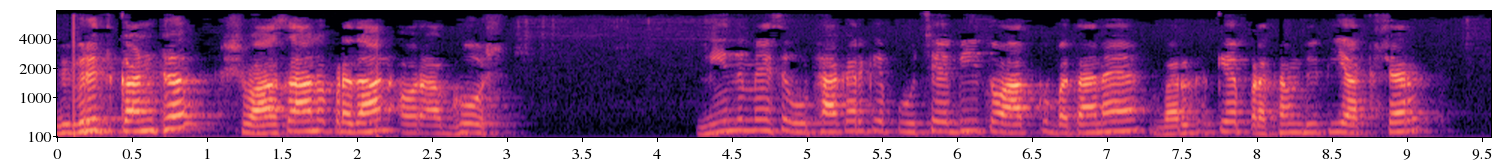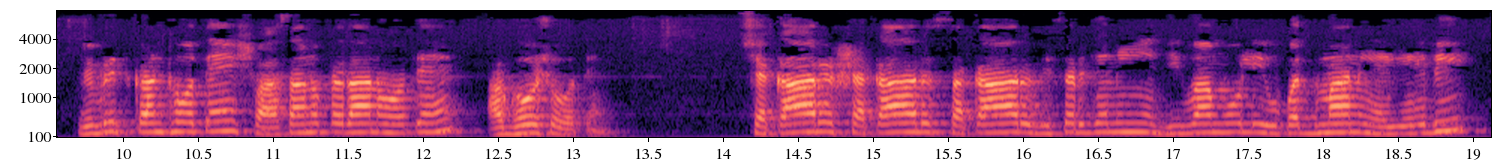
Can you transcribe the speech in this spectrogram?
विवृत कंठ श्वासानुप्रदान और अघोष। नींद में से उठा करके पूछे भी तो आपको बताना है, वर्ग के प्रथम द्वितीय अक्षर विवृत कंठ होते हैं, श्वासानुप्रदान होते हैं, अघोष होते हैं। शकार शकार, सकार, विसर्जनीय, जीवामूली, उपद्मानीय, ये भी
